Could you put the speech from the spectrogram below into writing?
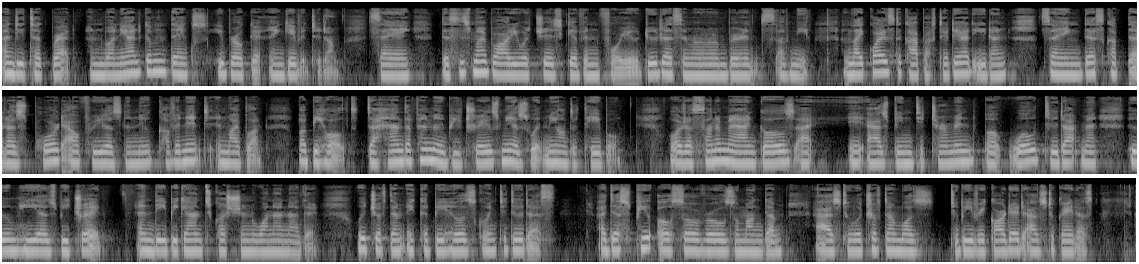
And he took bread, and when he had given thanks, he broke it and gave it to them, saying, This is my body which is given for you. Do this in remembrance of me. And likewise the cup after they had eaten, saying, This cup that is poured out for you is the new covenant in my blood. But behold, the hand of him who betrays me is with me on the table. For the Son of Man goes as it has been determined, but woe to that man whom he has betrayed and they began to question one another, which of them it could be who was going to do this. A dispute also arose among them as to which of them was to be regarded as the greatest.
